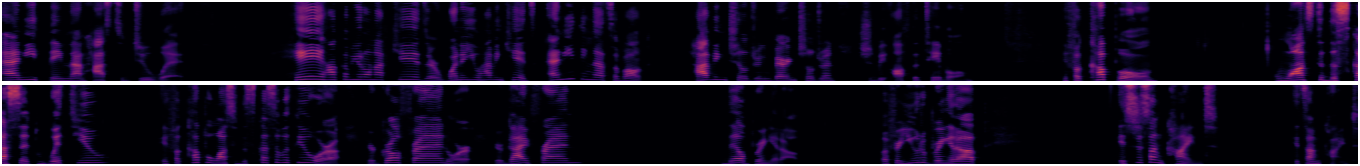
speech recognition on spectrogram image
anything that has to do with, hey, how come you don't have kids? Or when are you having kids? Anything that's about having children, bearing children should be off the table. If a couple wants to discuss it with you, if a couple wants to discuss it with you or a, your girlfriend or your guy friend, they'll bring it up. But for you to bring it up, it's just unkind. It's unkind.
